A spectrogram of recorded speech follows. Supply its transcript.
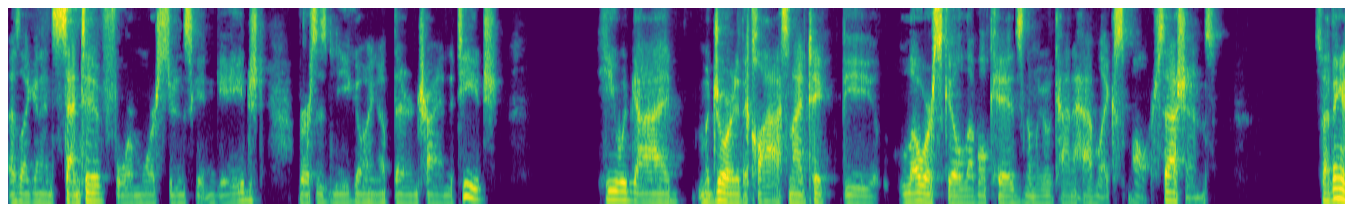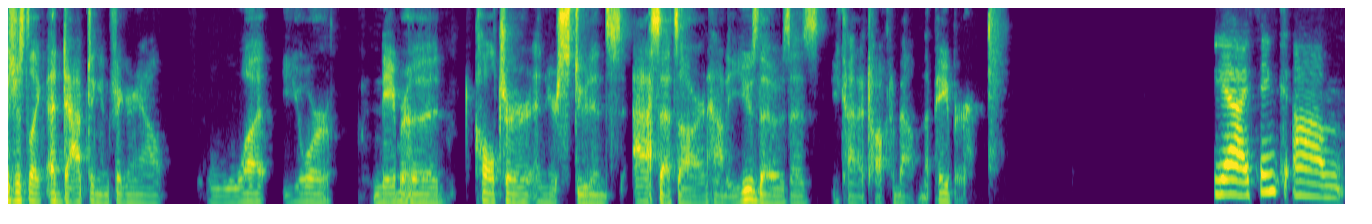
as like an incentive for more students to get engaged versus me going up there and trying to teach he would guide majority of the class and i'd take the lower skill level kids and then we would kind of have like smaller sessions. So i think it's just like adapting and figuring out what your neighborhood culture and your students assets are and how to use those as you kind of talked about in the paper Yeah, I think um,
